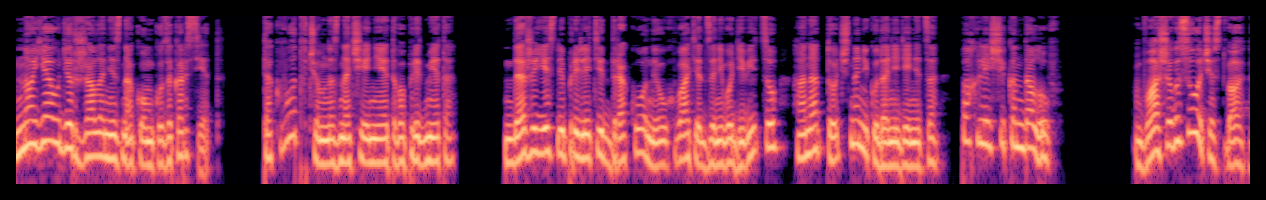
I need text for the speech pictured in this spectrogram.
но я удержала незнакомку за корсет. Так вот в чем назначение этого предмета. Даже если прилетит дракон и ухватит за него девицу, она точно никуда не денется, похлеще кандалов. «Ваше высочество!»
